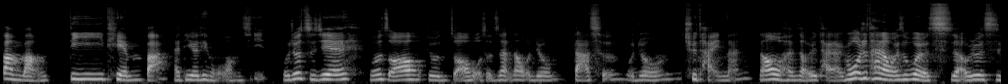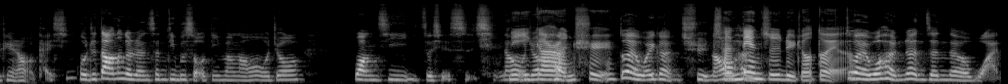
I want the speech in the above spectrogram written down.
放榜第一天吧，还第二天我忘记，我就直接我就走到就走到火车站，那我就搭车，我就去台南。然后我很早去台南，不过我去台南我也是为了吃啊，我觉得吃可以让我开心。我就到那个人生地不熟的地方，然后我就忘记这些事情。然后我一个人去？对，我一个人去，然后沉淀之旅就对了。对我很认真的玩，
